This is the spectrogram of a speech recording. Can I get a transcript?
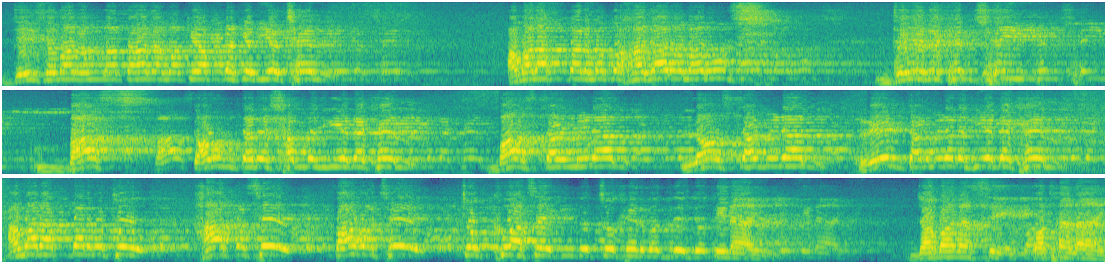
যেই সমান আল্লাহ তাআলা আমাকে আপনাকে দিয়েছেন আমার আপনার মতো হাজারো মানুষ যে দেখেন সেই বাস কাউন্টারের সামনে গিয়ে দেখেন bus terminal launch terminal rail টার্মিনালে গিয়ে দেখেন আমার আপনার মতো হাত আছে পাও আছে চক্ষু আছে কিন্তু চোখের মধ্যে জ্যোতি নাই। জবান আছে কথা নাই।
